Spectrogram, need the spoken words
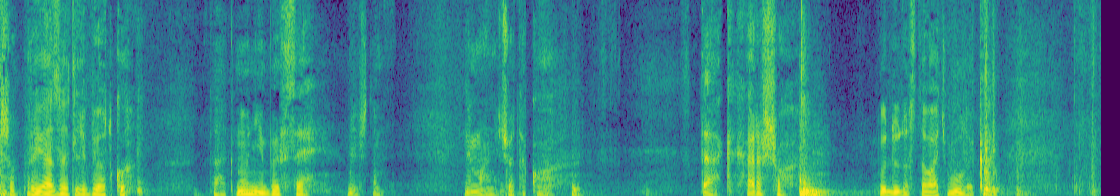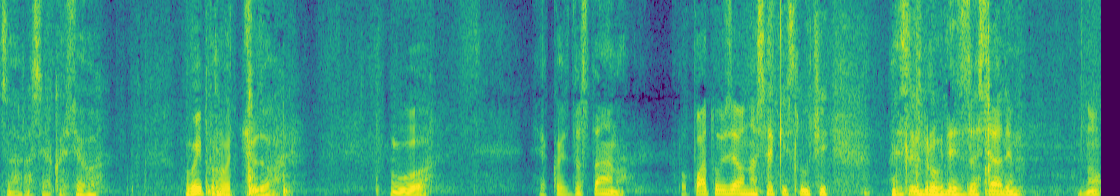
щоб прив'язувати лебедку. Так, ну ніби все. Більш там нема нічого такого. Так, хорошо. Буду доставати вулика. Зараз якось його випру сюди. О, якось достану. Лопату взяв на всякий случай, якщо вдруг десь засядемо. Ну,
